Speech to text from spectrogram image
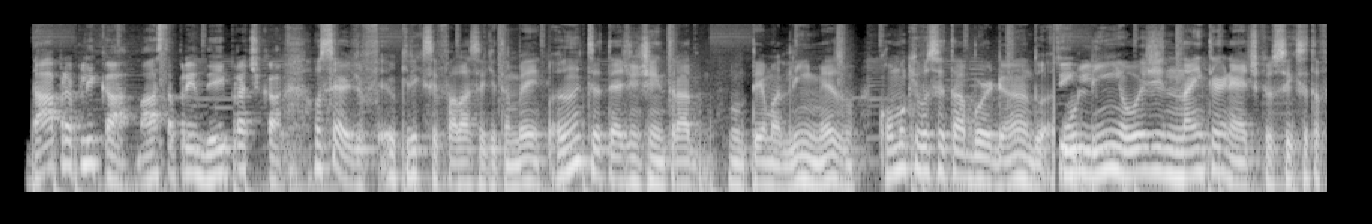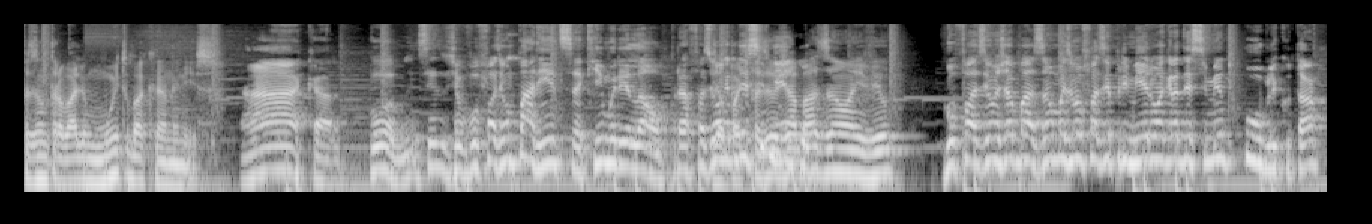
dá para aplicar, basta aprender e praticar. Ô Sérgio, eu queria que você falasse aqui também, antes até a gente entrar no tema Lean mesmo, como que você está abordando Sim. o Lean hoje na internet, que eu sei que você está fazendo um trabalho muito bacana nisso. Ah, cara, pô, eu vou fazer um parênteses aqui, Murilão, para fazer Já um pode agradecimento. fazer um jabazão aí, viu? Vou fazer um jabazão, mas vou fazer primeiro um agradecimento público, tá?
